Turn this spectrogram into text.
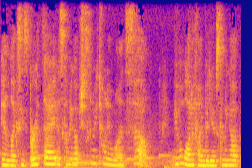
And Lexi's birthday is coming up. She's gonna be 21, so we have a lot of fun videos coming up,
